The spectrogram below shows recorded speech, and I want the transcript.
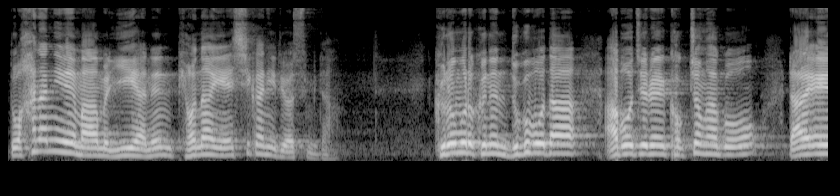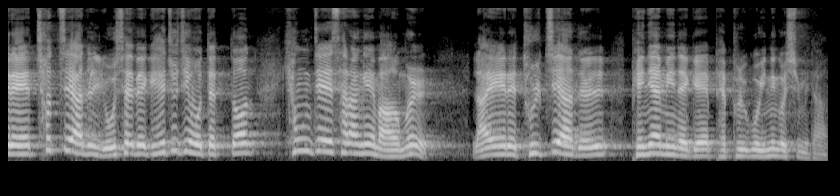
또 하나님의 마음을 이해하는 변화의 시간이 되었습니다. 그러므로 그는 누구보다 아버지를 걱정하고 라헬의 첫째 아들 요셉에게 해주지 못했던 형제의 사랑의 마음을 라헬의 둘째 아들 베냐민에게 베풀고 있는 것입니다.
